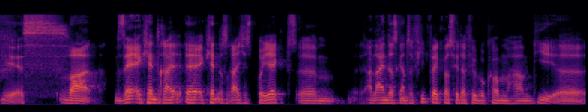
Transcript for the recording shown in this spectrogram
Yes. War ein sehr äh, erkenntnisreiches Projekt. Ähm, allein das ganze Feedback, was wir dafür bekommen haben, die äh,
